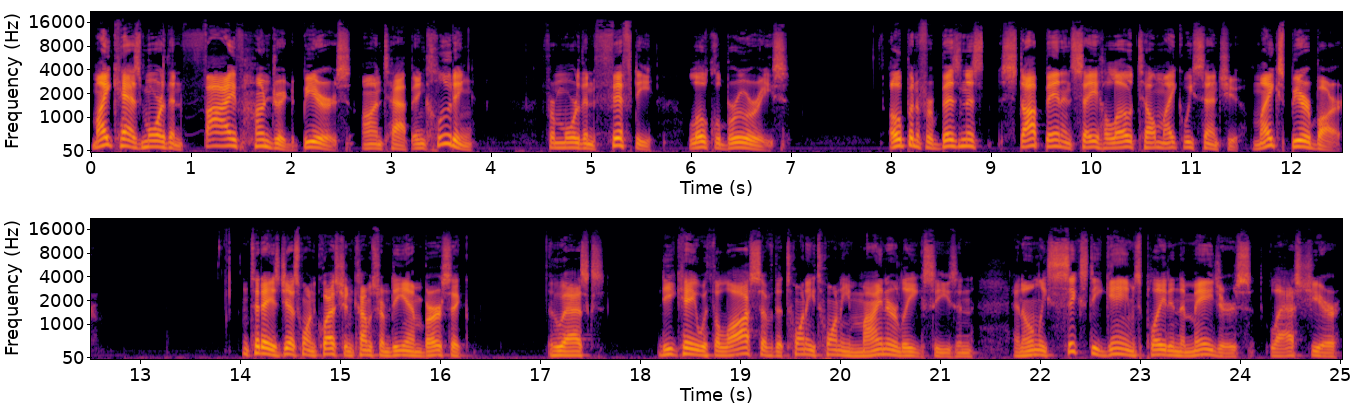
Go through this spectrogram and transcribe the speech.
Mike has more than 500 beers on tap, including from more than 50 local breweries. Open for business. Stop in and say hello. Tell Mike we sent you. Mike's Beer Bar. And today's Just One Question comes from DM Bursick, who asks DK, with the loss of the 2020 minor league season and only 60 games played in the majors last year,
